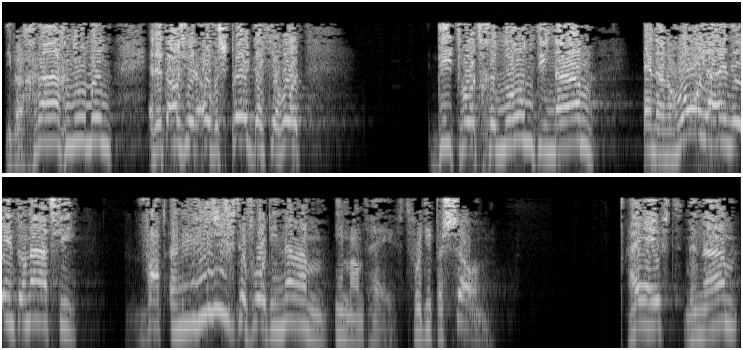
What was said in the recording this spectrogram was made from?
Die we graag noemen. En dat als je erover spreekt dat je hoort, dit wordt genoemd, die naam. En dan hoor je in de intonatie, wat een liefde voor die naam iemand heeft. Voor die persoon. Hij heeft de naam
